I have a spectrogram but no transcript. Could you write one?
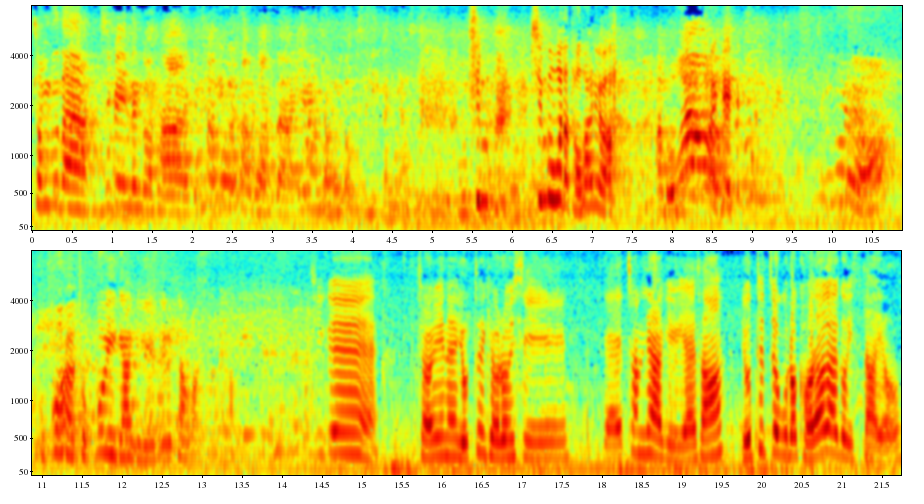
전부 다 집에 있는 거 다 이렇게 차고 사고 왔어요. 이런 경우도 없으니까요. 신, 신부보다 더 화려하. 아 뭐가요? 하게. 친구를요? 돋보, 돋보이게 하기 위해서 이렇게 하고 왔어요. 지금 저희는 요트 결혼식에 참여하기 위해서 요트 쪽으로 걸어가고 있어요.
